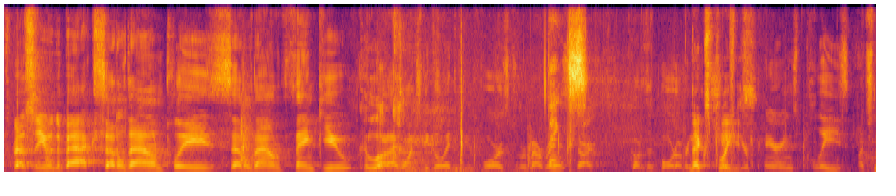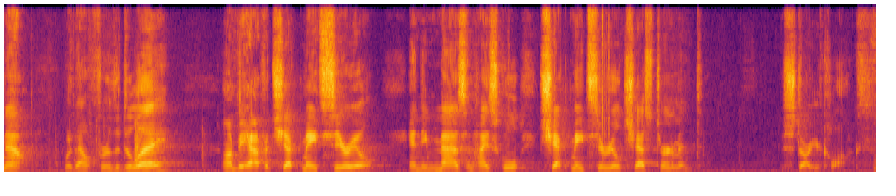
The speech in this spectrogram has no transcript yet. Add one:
especially you in the back, settle down, please. Settle down. Thank you. Good luck. What I want you to go ahead and do for us, because we're about ready Thanks. to start. Go to this board over Next, here. Check please. your pairings, please. Much now, without further delay, on behalf of Checkmate Cereal and the Madison High School Checkmate Cereal Chess Tournament, start your clocks.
